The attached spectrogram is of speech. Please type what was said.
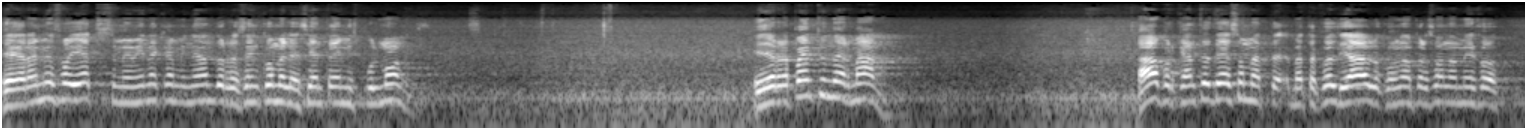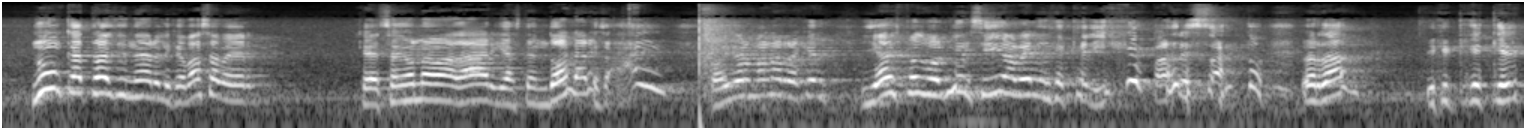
Y agarré mis folletos y me vine caminando recién convaleciente de mis pulmones. Y de repente un hermano Ah, porque antes de eso me, atacó el diablo con una persona, me dijo, nunca traes dinero. Y le dije, vas a ver que el Señor me va a dar y hasta en dólares. Ay, oye hermana Raquel. Y ya después volví en sí a ver y dije, ¿qué dije? Padre Santo, ¿verdad? Dije, ¿qué,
